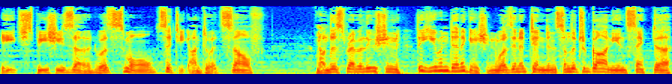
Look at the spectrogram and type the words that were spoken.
Each species zone was a small city unto itself. On this revolution, the human delegation was in attendance on the Trigonian sector,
